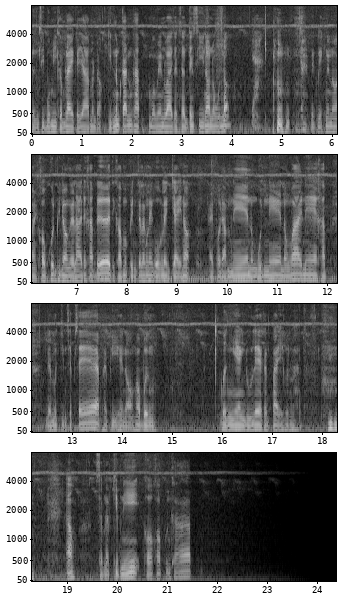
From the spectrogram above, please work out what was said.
ถึงสิบ่มีกำไรก็อยามันดอกกินน้ำกันครับบ่แม่นว่าจังซั่นจังสีเนาะน้องวุ้นเนาะ จ้ะเล็กๆน้อยๆขอบคุณพี่น้องหลายๆด้วยครับ เด้อที่เขามาเป็นกำลังแรงอกแรงใจเนาะให้พอดำแน่น้องวุ้นแน่น้องว่ายแน่ครับเดี๋ยวมากินแซ่บๆให้พี่ให้น้องเฮาเบิงเบิงแยงดูแลกันไปเพิ่นว่า เอาสำหรับคลิปนี้ขอขอบคุณครับ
